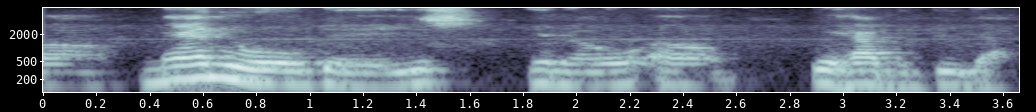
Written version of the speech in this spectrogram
uh, manual days, you know, uh, we had to do that.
